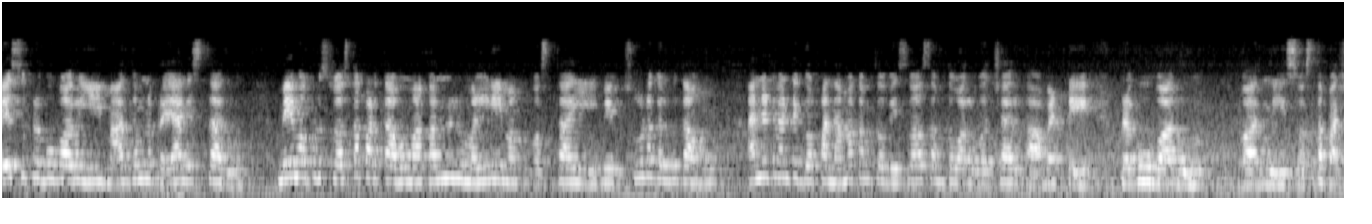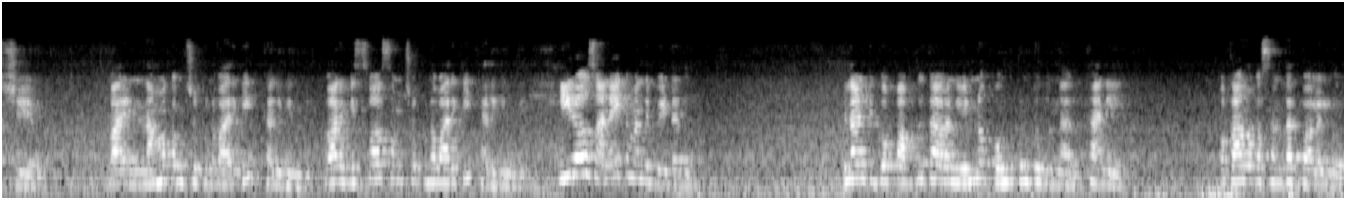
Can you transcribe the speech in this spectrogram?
యేసు ప్రభు వారు ఈ మార్గంలో ప్రయాణిస్తారు. మేము అప్పుడు స్వస్థపడతాము మా కన్నులు మళ్ళీ మాకు వస్తాయి. మేము చూడగలుగుతాము అన్నటువంటి గొప్ప నమ్మకంతో విశ్వాసంతో వాళ్ళు వచ్చారు కాబట్టే ప్రభువు వారు వారిని స్వస్థపరిచారు. వారి నమ్మకం చొప్పున వారికి కలిగింది. వారి విశ్వాసం చొప్పున వారికి కలిగింది. ఈరోజు అనేక మంది బిడ్డలు ఇలాంటి గొప్ప అద్భుతాలను ఎన్నో పొందుకుంటూ ఉన్నారు. కానీ ఒకానొక సందర్భాలలో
